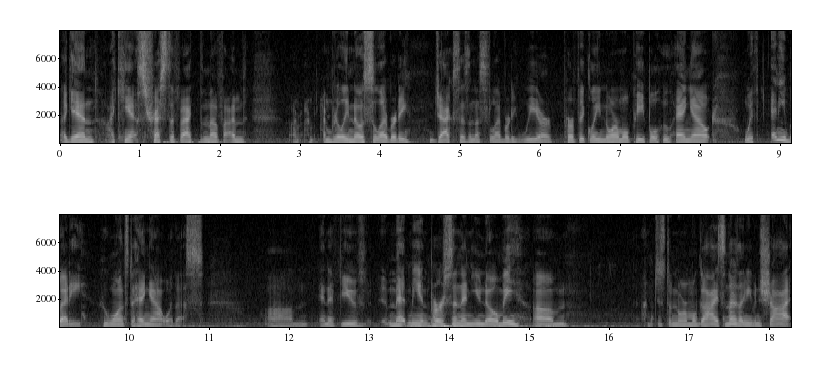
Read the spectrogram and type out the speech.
again, I can't stress the fact enough. I'm, I'm, I'm really no celebrity. Jax isn't a celebrity. We are perfectly normal people who hang out with anybody who wants to hang out with us. Um, and if you've met me in person and you know me, um, I'm just a normal guy. Sometimes I'm even shy.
